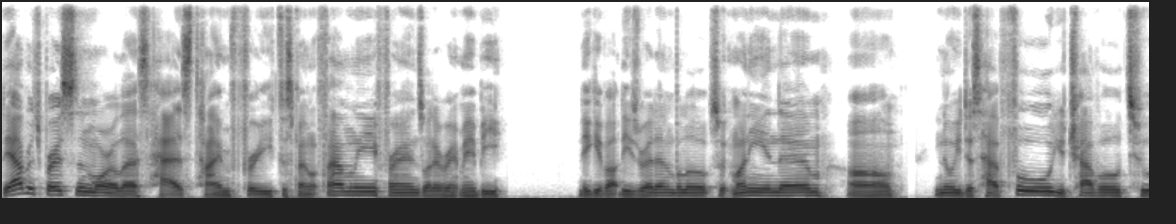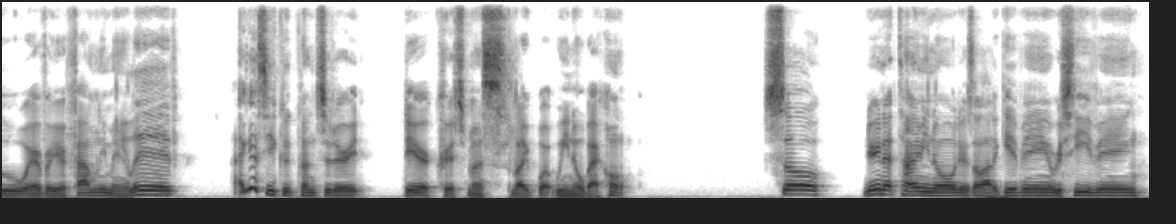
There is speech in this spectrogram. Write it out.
the average person more or less has time free to spend with family, friends, whatever it may be. They give out these red envelopes with money in them. Um, you know, you just have food, you travel to wherever your family may live. I guess you could consider it their Christmas like what we know back home. So during that time, you know, there's a lot of giving, receiving,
